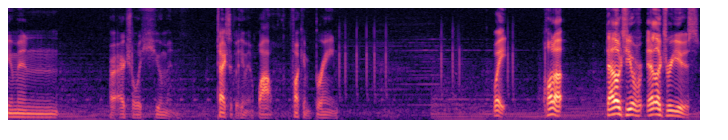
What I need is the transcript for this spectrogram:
Human... Or actually human. Tactical human. Wow. Fucking brain. Wait. Hold up. That looks that looks reused.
